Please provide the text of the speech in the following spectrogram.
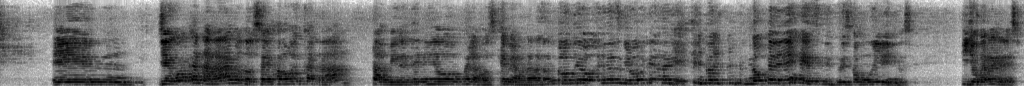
eh, llego a Canadá, cuando se he dejado en Canadá, también he tenido pelados que me abrazan, no te vayas, Gloria, no, no me dejes, y son muy lindos. Y yo me regreso.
